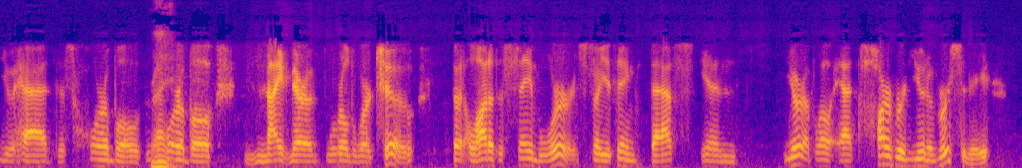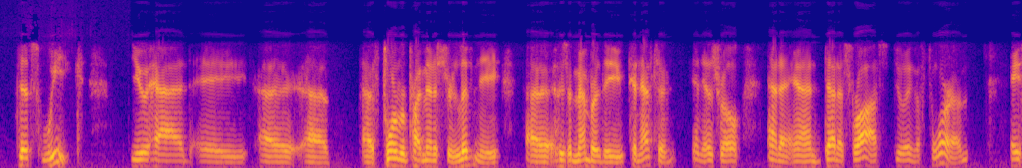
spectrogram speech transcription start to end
you had this horrible, Right. horrible nightmare of World War II, but a lot of the same words. So you think that's in Europe. Well, at Harvard University this week, you had a, uh, uh, a former Prime Minister Livni, uh, who's a member of the Knesset in Israel, and, and Dennis Ross doing a forum. A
